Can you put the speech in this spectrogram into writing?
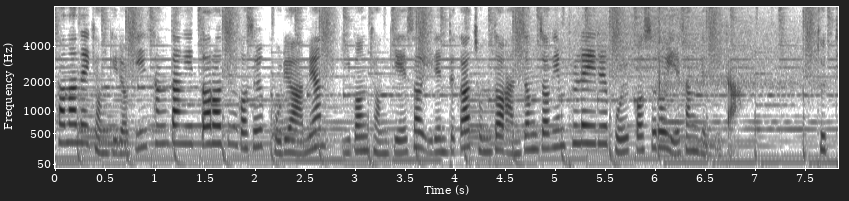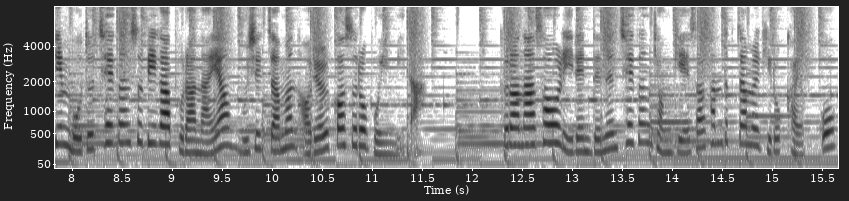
천안의 경기력이 상당히 떨어진 것을 고려하면 이번 경기에서 이랜드가 좀 더 안정적인 플레이를 보일 것으로 예상됩니다. 두 팀 모두 최근 수비가 불안하여 무실점은 어려울 것으로 보입니다. 그러나 서울 이랜드는 최근 경기에서 3득점을 기록하였고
